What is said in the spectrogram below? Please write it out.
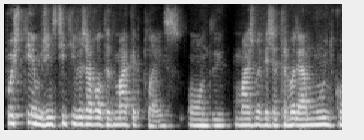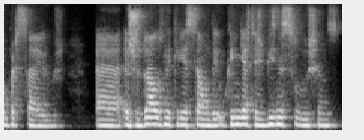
Depois temos iniciativas à volta de marketplace, onde, mais uma vez, é trabalhar muito com parceiros, uh, ajudá-los na criação de um bocadinho destas business solutions.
